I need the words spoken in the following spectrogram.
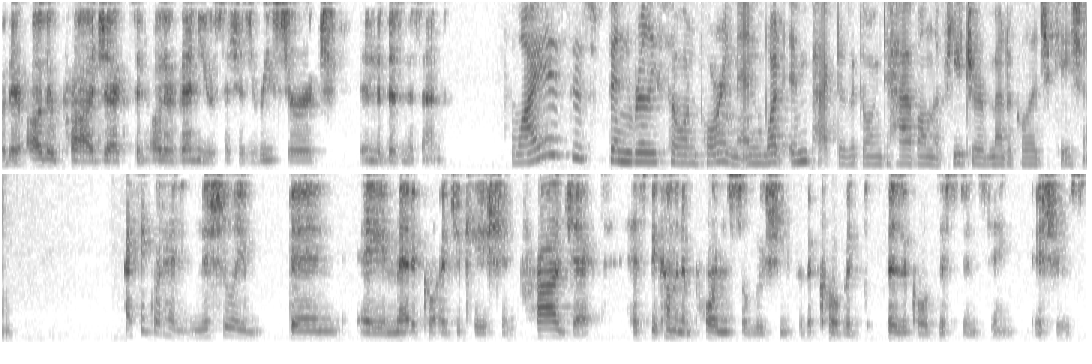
for their other projects and other venues, such as research in the business end. Why has this been really so important, and what impact is it going to have on the future of medical education? I think what had initially been a medical education project has become an important solution for the COVID physical distancing issues.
